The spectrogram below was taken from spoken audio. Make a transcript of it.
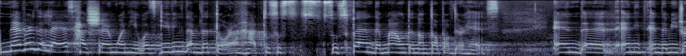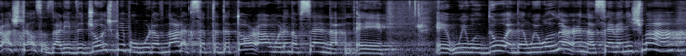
Nevertheless, Hashem, when he was giving them the Torah, had to sus- suspend the mountain on top of their heads. And, uh, and, it, and, the Midrash tells us that if the Jewish people would have not accepted the Torah, wouldn't have said, uh, uh, we will do and then we will learn, na'aseh v'nishma,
